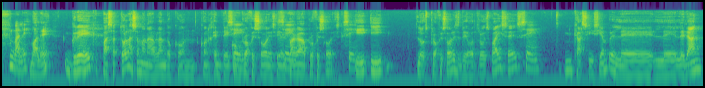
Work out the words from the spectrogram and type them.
vale. Vale. Greg pasa toda la semana hablando con, con gente, Sí. con profesores, y él Sí. paga a profesores. Sí. Y, y los profesores de otros países Sí. casi siempre le, le- le dan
